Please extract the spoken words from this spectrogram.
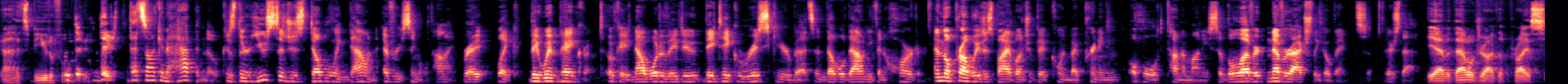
God, it's beautiful. Th- that's not going to happen though, because they're used to just doubling down every single time, right? Like they went bankrupt. Okay, now what do they do? They take riskier bets and double down even harder. And they'll probably just buy a bunch of Bitcoin by printing a whole ton of money. So they'll never, never actually go bankrupt. So there's that. Yeah, but that'll drive the price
